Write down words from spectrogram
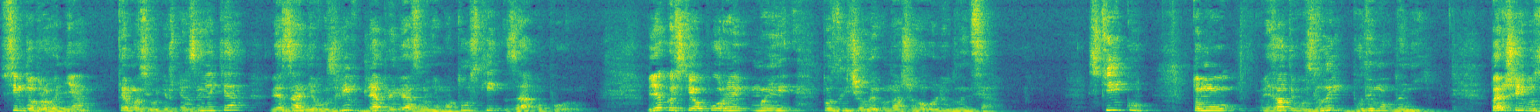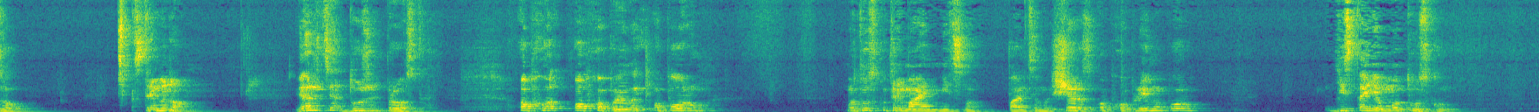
Всім доброго дня! Тема сьогоднішнього заняття в'язання вузлів для прив'язування мотузки за опору. В якості опори ми позичили у нашого улюбленця стійку, тому в'язати вузли будемо на ній. Перший вузол стремено. В'яжеться дуже просто. Обхопили опору, мотузку тримаємо міцно пальцями. Ще раз обхоплюємо опору дістаємо мотузку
